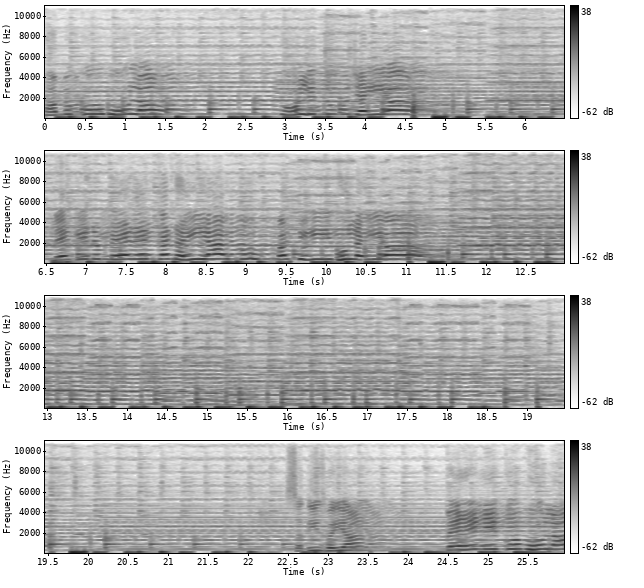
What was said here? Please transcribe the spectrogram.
हमको भूलो, भूल तुम जइया। लेकिन मेरे कन्हैया को सतीश भैया बहन को भूलो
